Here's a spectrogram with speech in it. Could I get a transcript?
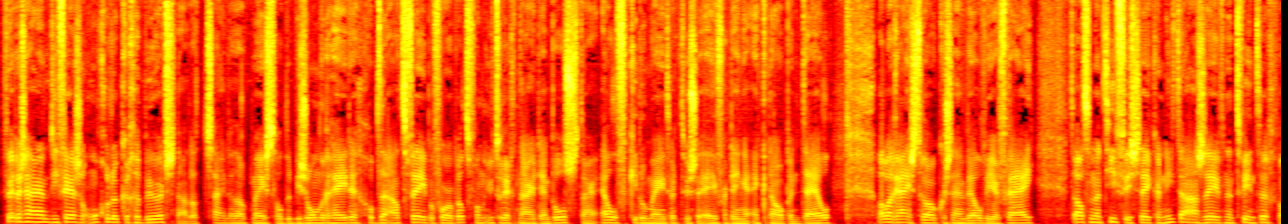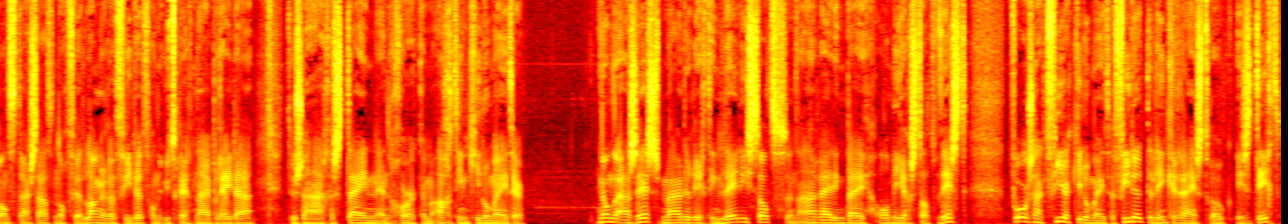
Verder zijn er diverse ongelukken gebeurd. Nou, dat zijn dan ook meestal de bijzonderheden. Op de A2 bijvoorbeeld, van Utrecht naar Den Bosch... daar 11 kilometer tussen Everdingen en Knopendijl. Alle rijstroken zijn wel weer vrij. Het alternatief is zeker niet de A27... want daar staat een nog veel langere file van Utrecht naar Breda... tussen Hagestein en Gorkum 18 kilometer. Dan de A6, Muiden richting Lelystad. Een aanrijding bij Almere Stad West. Veroorzaakt 4 kilometer file. De linkerrijstrook is dicht.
